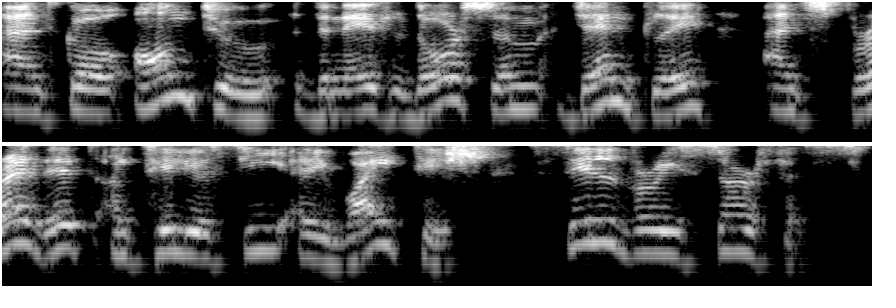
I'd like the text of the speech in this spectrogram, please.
and go onto the nasal dorsum gently and spread it until you see a whitish, silvery surface.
